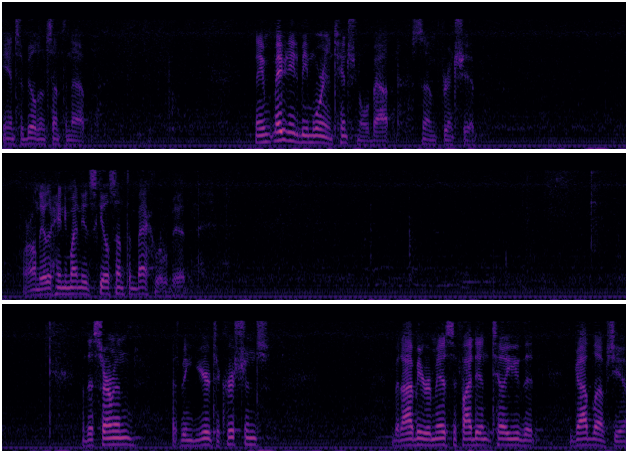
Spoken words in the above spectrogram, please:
into building something up. Maybe, maybe you need to be more intentional about some friendship. Or on the other hand, you might need to scale something back a little bit. This sermon has been geared to Christians but I'd be remiss if I didn't tell you that God loves you.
